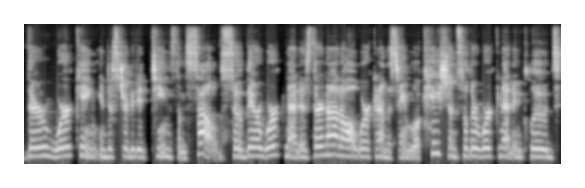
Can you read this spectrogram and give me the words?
they're working in distributed teams themselves. So their worknet is they're not all working on the same location. So their worknet includes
